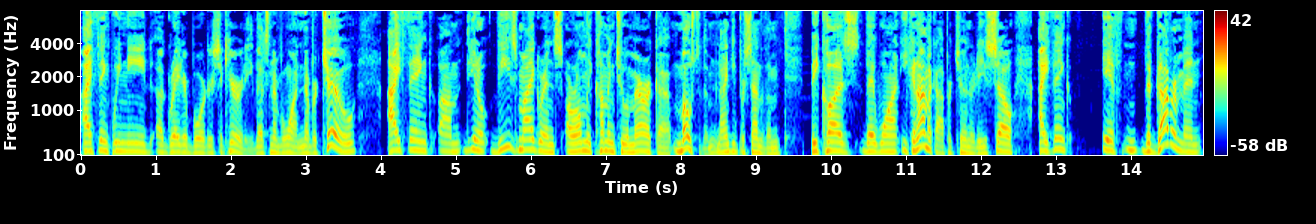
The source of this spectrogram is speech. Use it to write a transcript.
I think we need a greater border security. That's number one. Number two, I think um, you know these migrants are only coming to America, most of them, ninety percent of them, because they want economic opportunities. So I think if the government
